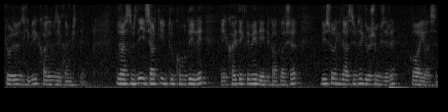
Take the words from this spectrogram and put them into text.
Gördüğünüz gibi kaydımız eklenmişti. Bu dersimizde insert into komutu ile e, kayıt eklemeye değindik arkadaşlar. Bir sonraki dersimizde görüşmek üzere. Kolay gelsin.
